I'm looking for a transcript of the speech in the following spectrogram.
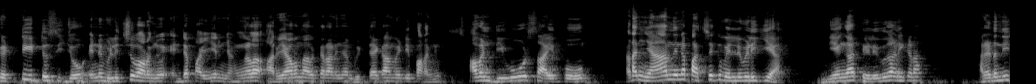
കെട്ടിയിട്ട് സിജോ എന്നെ വിളിച്ചു പറഞ്ഞു. എന്റെ പയ്യൻ ഞങ്ങൾ അറിയാവുന്ന ആൾക്കാരാണ്. ഞാൻ വിട്ടേക്കാൻ വേണ്ടി പറഞ്ഞു. അവൻ ഡിവോഴ്സ് ആയി പോവും. എടാ ഞാൻ നിന്നെ പച്ചക്ക് വെല്ലുവിളിക്കുക നീ എങ്ങാ തെളിവ് കാണിക്കടാ? അല്ലാണ്ട് നീ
